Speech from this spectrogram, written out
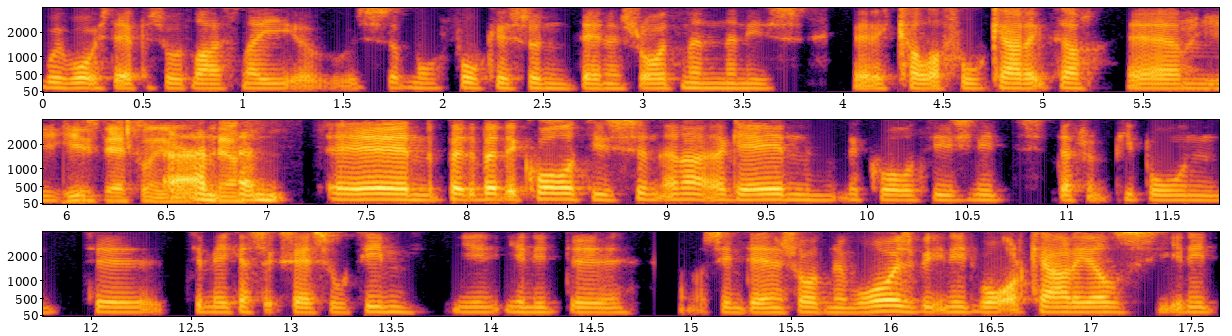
we watched the episode last night. It was more focused on Dennis Rodman and his very colourful character. Um, He's definitely and, and, and, but but the qualities and, and again the qualities you need different people to to make a successful team. You you need the I'm not saying Dennis Rodman was, but you need water carriers. You need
